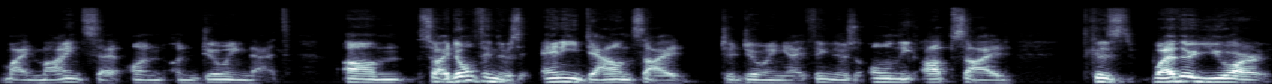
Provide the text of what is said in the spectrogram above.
my mindset on on doing that. Um, so I don't think there's any downside to doing it. I think there's only upside because whether you are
